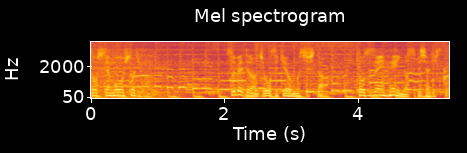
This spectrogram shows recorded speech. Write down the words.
そしてもう一人は全ての定石を無視した突然変異のスペシャリスト。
